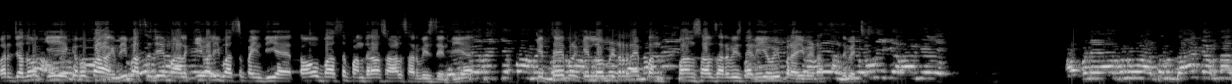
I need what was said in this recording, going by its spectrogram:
ਪਰ ਜਦੋਂ ਕੀ ਇੱਕ ਵਿਭਾਗ ਦੀ ਬੱਸ ਜੇ ਮਾਲਕੀ ਵਾਲੀ ਬੱਸ ਪੈਂਦੀ ਹੈ ਤਾਂ ਉਹ ਬੱਸ 15 ਸਾਲ ਸਰਵਿਸ ਦਿੰਦੀ ਹੈ। ਕਿੱਥੇ ਪਰ ਕਿਲੋਮੀਟਰ ਨੇ 5 ਸਾਲ ਸਰਵਿਸ ਦੇਣੀ ਉਹ ਵੀ ਪ੍ਰਾਈਵੇਟ ਹੱਥਾਂ ਦੇ ਵਿੱਚ ਆਪਣੇ ਆਪ ਨੂੰ ਕਰਨਾ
